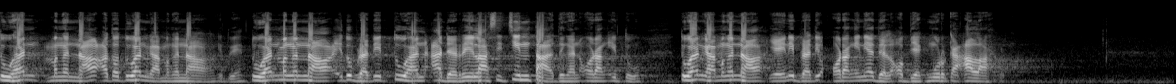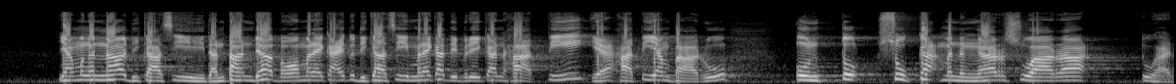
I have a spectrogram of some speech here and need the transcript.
Tuhan mengenal atau Tuhan nggak mengenal gitu ya. Tuhan mengenal itu berarti Tuhan ada relasi cinta dengan orang itu. Tuhan nggak mengenal ya ini berarti orang ini adalah objek murka Allah. Yang mengenal dikasih dan tanda bahwa mereka itu dikasih mereka diberikan hati ya hati yang baru untuk suka mendengar suara Tuhan.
